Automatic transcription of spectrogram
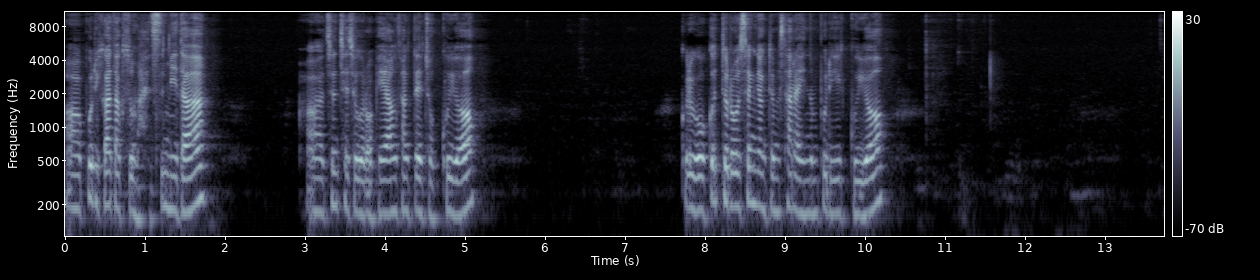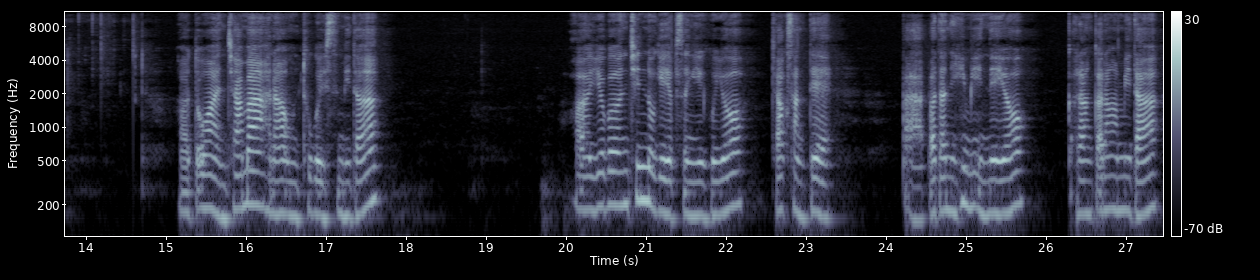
어, 뿌리 가닥수 많습니다. 어, 전체적으로 배양 상태 좋고요. 그리고 끝으로 생장점 살아있는 뿌리 있고요. 어, 또한 자마 하나 움트고 있습니다. 아, 이번 진녹의 엽성이고요. 작 상태 빳빳한 힘이 있네요. 까랑까랑합니다.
